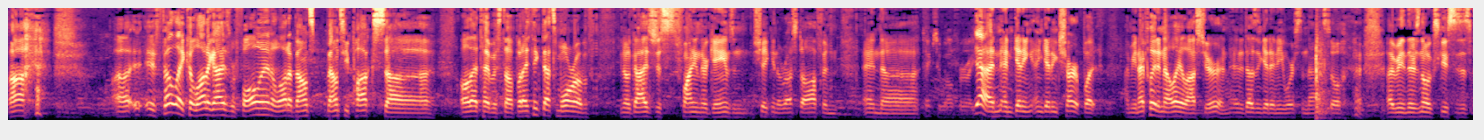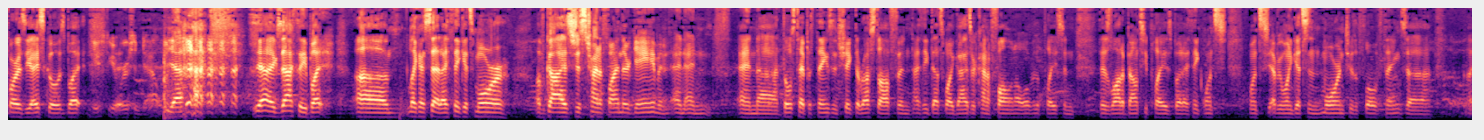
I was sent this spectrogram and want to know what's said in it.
Uh, uh, it, it felt like a lot of guys were falling, a lot of bounce, bouncy pucks, uh, all that type of stuff. But I think that's more of you know guys just finding their games and shaking the rust off and and uh, Takes a while for ice. yeah, and, and getting and getting sharp. But I mean, I played in LA last year, and, and it doesn't get any worse than that. So, I mean, there's no excuses as far as the ice goes. But It used to get worse in Dallas. yeah, yeah, exactly. But um, like I said, I think it's more of guys just trying to find their game and and and and uh, those type of things and shake the rust off. And I think that's why guys are kind of falling all over the place. And there's a lot of bouncy plays. But I think once once everyone gets in more into the flow of things, uh,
